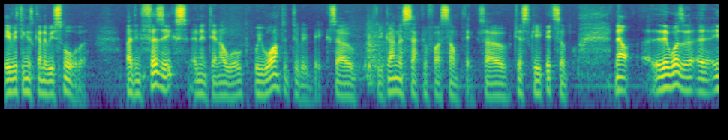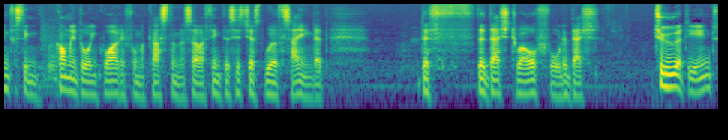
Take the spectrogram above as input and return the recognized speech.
Everything is going to be smaller. But in physics and antenna world, we want it to be big. So you're going to sacrifice something. So just keep it simple. Now, there was an interesting comment or inquiry from a customer. So I think this is just worth saying that the, the dash 12 or the dash 2 at the end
